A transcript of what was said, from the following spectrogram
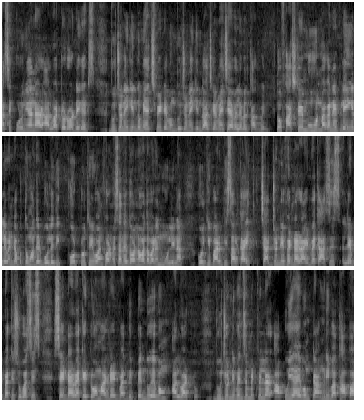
আশিক কুরুনিয়ান আর আলবার্টো রড্রিগেটস দুজনেই কিন্তু ম্যাচ ফিট এবং দুজনেই কিন্তু আজকের ম্যাচে অ্যাভেলেবেল থাকবেন। তো ফার্স্টে মোহনবাগানের প্লেইং ইলেভেনটা তোমাদের বলে দিই। ফোর টু থ্রি ওয়ান ফরমেশনে দল নামাতে পারেন মলিনা গোলকিপার ভিশাল কাইত, চারজন ডিফেন্ডার রাইট ব্যাকে আশিস লেফট ব্যাকে সুভাশিস সেন্টার ব্যাকে টম আলডেড বা দীপেন্দু এবং আলবার্টো। দুজন ডিফেন্সিভ মিডফিল্ডার আপুইয়া এবং টাংরি বা থাপা।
